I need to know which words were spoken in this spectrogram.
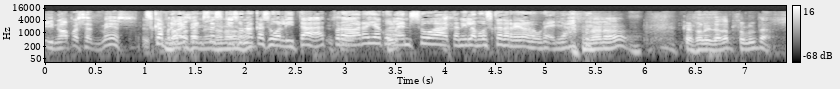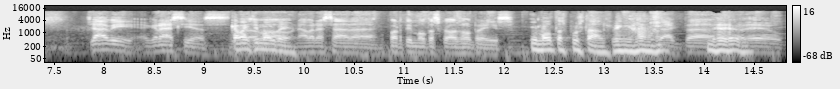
I no ha passat més. És que primer No, penses no, no, que és una casualitat, però ara ja començo a tenir la mosca darrere l'orella. No, no, casualitat absoluta. Javi, gràcies. Que vagi molt bé. Una abraçada. Portin moltes coses als Reis. I moltes postals, vinga. Exacte. Adéu.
